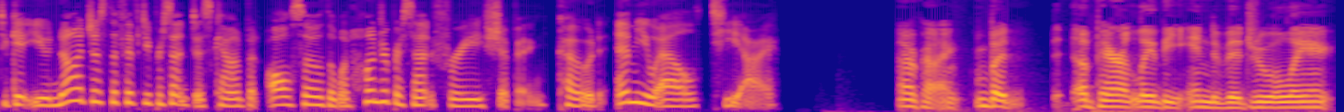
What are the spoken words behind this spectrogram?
to get you not just the 50% discount, but also the 100% free shipping. Code M-U-L-T-I. Okay, but apparently the individually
